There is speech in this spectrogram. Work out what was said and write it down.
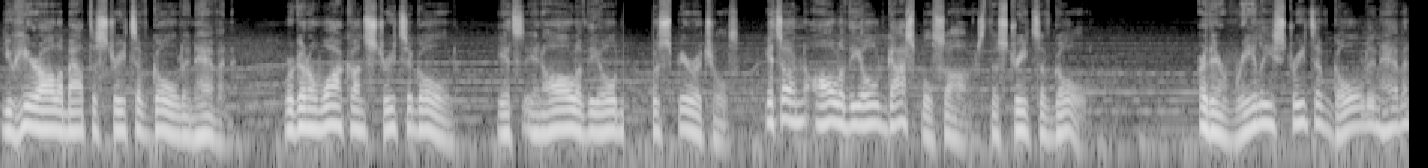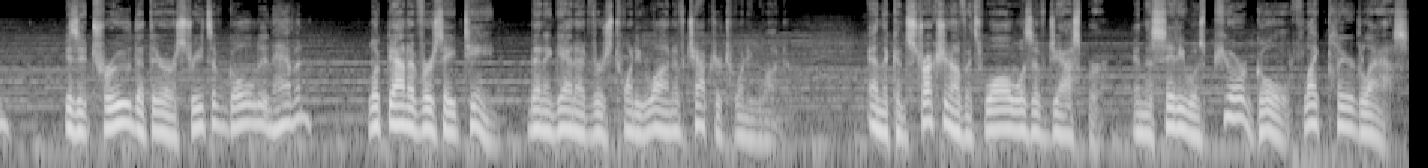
You hear all about the streets of gold in heaven. We're going to walk on streets of gold. It's in all of the old spirituals. It's on all of the old gospel songs, the streets of gold. Are there really streets of gold in heaven? Is it true that there are streets of gold in heaven? Look down at verse 18, then again at verse 21 of chapter 21. And the construction of its wall was of jasper, and the city was pure gold, like clear glass.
